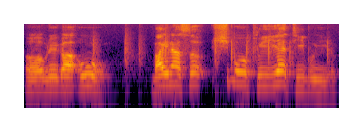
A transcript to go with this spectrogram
어 우리가 5 마이너스 15V의 DV 이렇게.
